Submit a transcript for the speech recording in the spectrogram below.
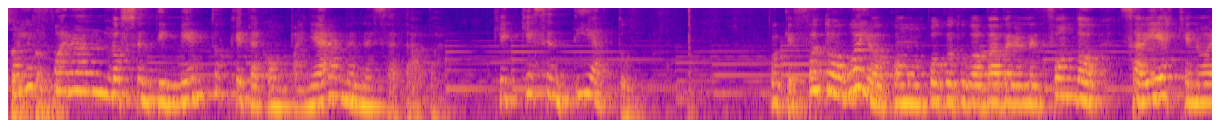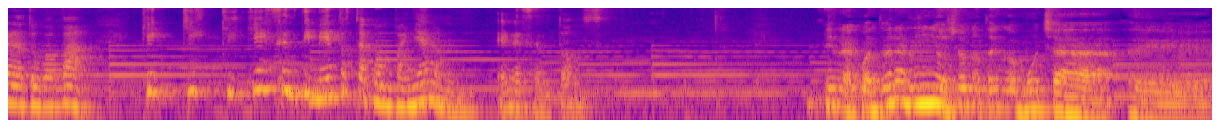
¿cuáles fueron los sentimientos que te acompañaron en esa etapa? ¿Qué, qué sentías tú? porque fue tu abuelo como un poco tu papá, pero en el fondo sabías que no era tu papá. ¿Qué, qué, sentimientos te acompañaron en ese entonces? Mira, cuando era niño yo no tengo mucha... Eh,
